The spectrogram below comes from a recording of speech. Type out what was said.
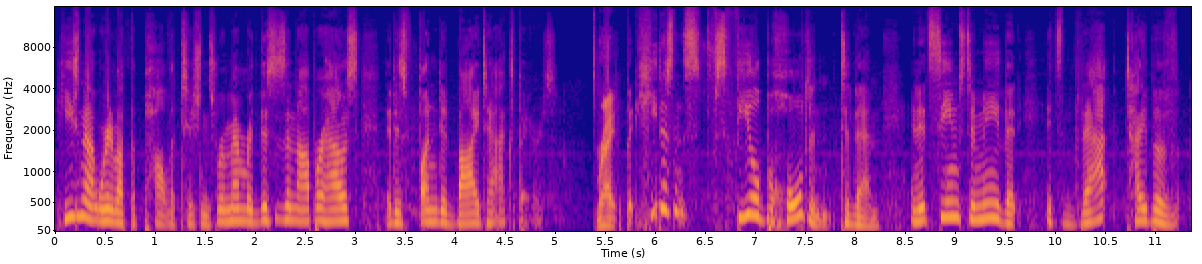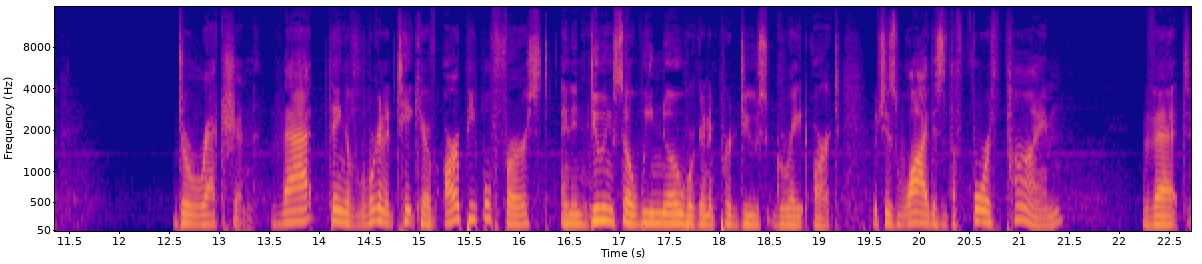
He's not worried about the politicians. Remember, this is an opera house that is funded by taxpayers. Right. But he doesn't feel beholden to them. And it seems to me that it's that type of direction, that thing of we're going to take care of our people first. And in doing so, we know we're going to produce great art, which is why this is the fourth time that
